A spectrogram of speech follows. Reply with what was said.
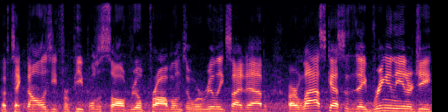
of technology for people to solve real problems and we're really excited to have our last guest of the day bringing the energy,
